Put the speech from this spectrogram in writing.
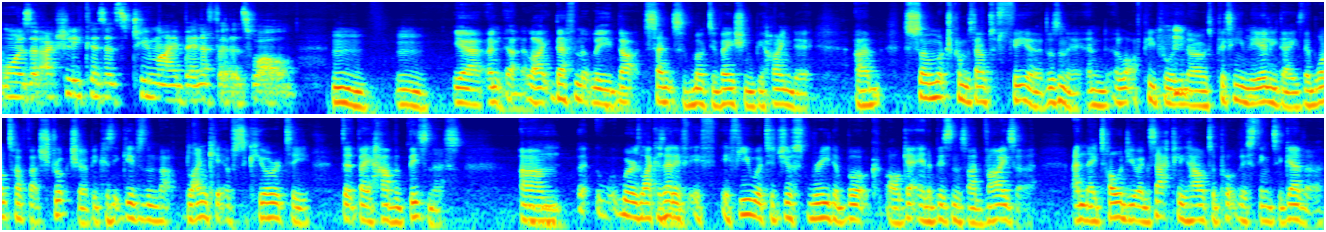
Or is it actually because it's to my benefit as well? Mm, mm. Yeah, and uh, like definitely that sense of motivation behind it. Um, so much comes down to fear, doesn't it? And a lot of people, you know, particularly in the early days, they want to have that structure because it gives them that blanket of security that they have a business. Um, mm-hmm. Whereas, like I said, if, if if you were to just read a book or get in a business advisor and they told you exactly how to put this thing together,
